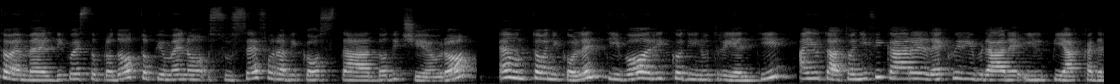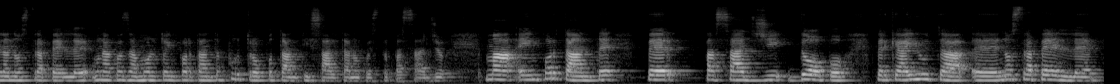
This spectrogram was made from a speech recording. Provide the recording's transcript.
100 ml di questo prodotto più o meno su Sephora vi costa 12 euro è un tonico lentivo ricco di nutrienti, aiuta a tonificare ed equilibrare il pH della nostra pelle, una cosa molto importante, purtroppo tanti saltano questo passaggio, ma è importante per passaggi dopo perché aiuta eh, nostra pelle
